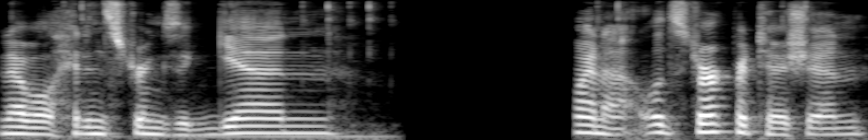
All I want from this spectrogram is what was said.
Now we'll Hidden Strings again. Why not? Let's Dark Petition.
